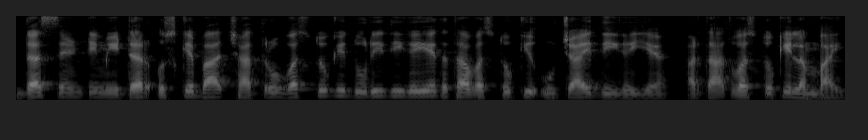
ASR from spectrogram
दस सेंटीमीटर उसके बाद छात्रों, वस्तु की दूरी दी गई है तथा वस्तु की ऊंचाई दी गई है, अर्थात वस्तु की लंबाई।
